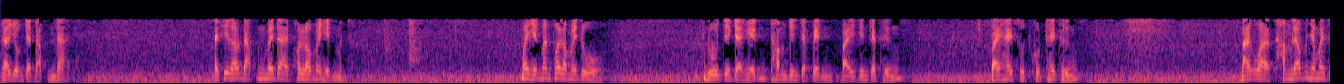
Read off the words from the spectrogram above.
แล้วโยมจะดับมันได้ไอ้ที่เราดับมันไม่ได้ เพราะเราไม่เห็นมัน ไม่เห็นมันเพราะเราไม่ดู ดูจึงจะเห็นทำจึงจะเป็นไปจึงจะถึง ไปให้สุดขุดให้ถึงหมายว่าทำแล้วมันยังไม่ส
